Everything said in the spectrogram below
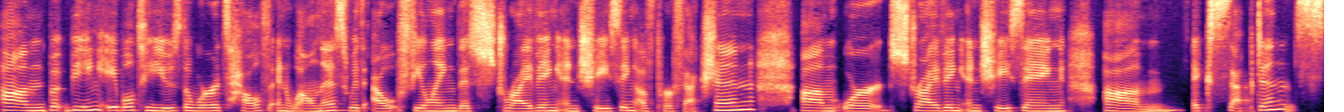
Um, but being able to use the words health and wellness without feeling this striving and chasing of perfection um, or striving and chasing um, acceptance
